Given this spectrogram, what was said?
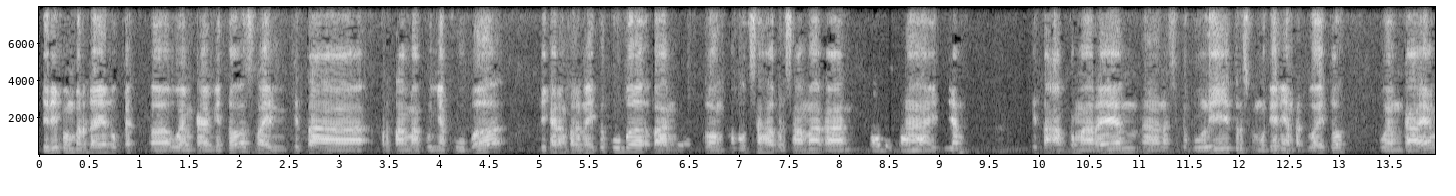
jadi pemberdayaan UK, eh, UMKM itu selain kita pertama punya kube, di Karang Taruna itu kube bang kelompok usaha bersama kan Nah, bersama. nah itu yang kita up kemarin eh, nasi kebuli terus kemudian yang kedua itu UMKM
